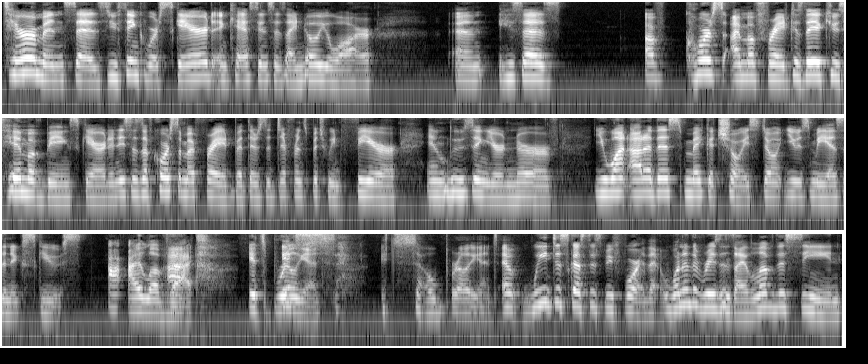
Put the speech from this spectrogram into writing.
Taramyn says, "You think we're scared?" And Cassian says, "I know you are." And he says, "Of course I'm afraid," because they accuse him of being scared. And he says, "Of course I'm afraid, but there's a difference between fear and losing your nerve. You want out of this? Make a choice. Don't use me as an excuse." I, I love that it's brilliant It's, It's so brilliant. And we discussed this before that one of the reasons I love this scene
